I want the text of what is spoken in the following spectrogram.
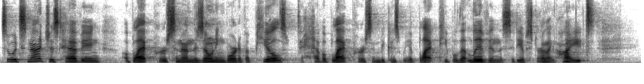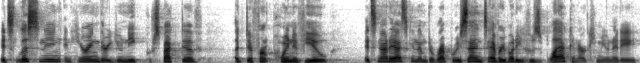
So it's not just having a black person on the zoning board of appeals to have a black person because we have black people that live in the city of Sterling Heights. It's listening and hearing their unique perspective, a different point of view. It's not asking them to represent everybody who's black in our community,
